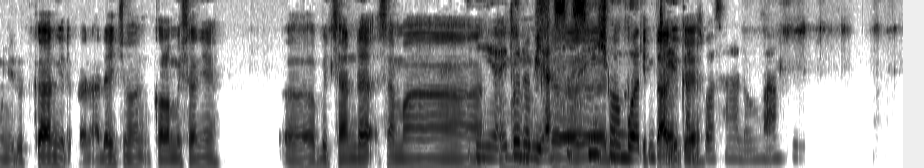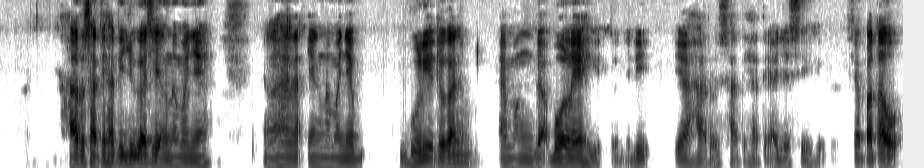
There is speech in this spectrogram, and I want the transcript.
menyudutkan gitu kan ada yang cuman kalau misalnya eh, bercanda sama Iya, itu udah biasa sih, cuma buat kita gitu ya. suasana doang. Harus hati-hati juga sih yang namanya yang yang namanya bully itu kan emang nggak boleh gitu. Jadi ya harus hati-hati aja sih gitu. Siapa tahu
